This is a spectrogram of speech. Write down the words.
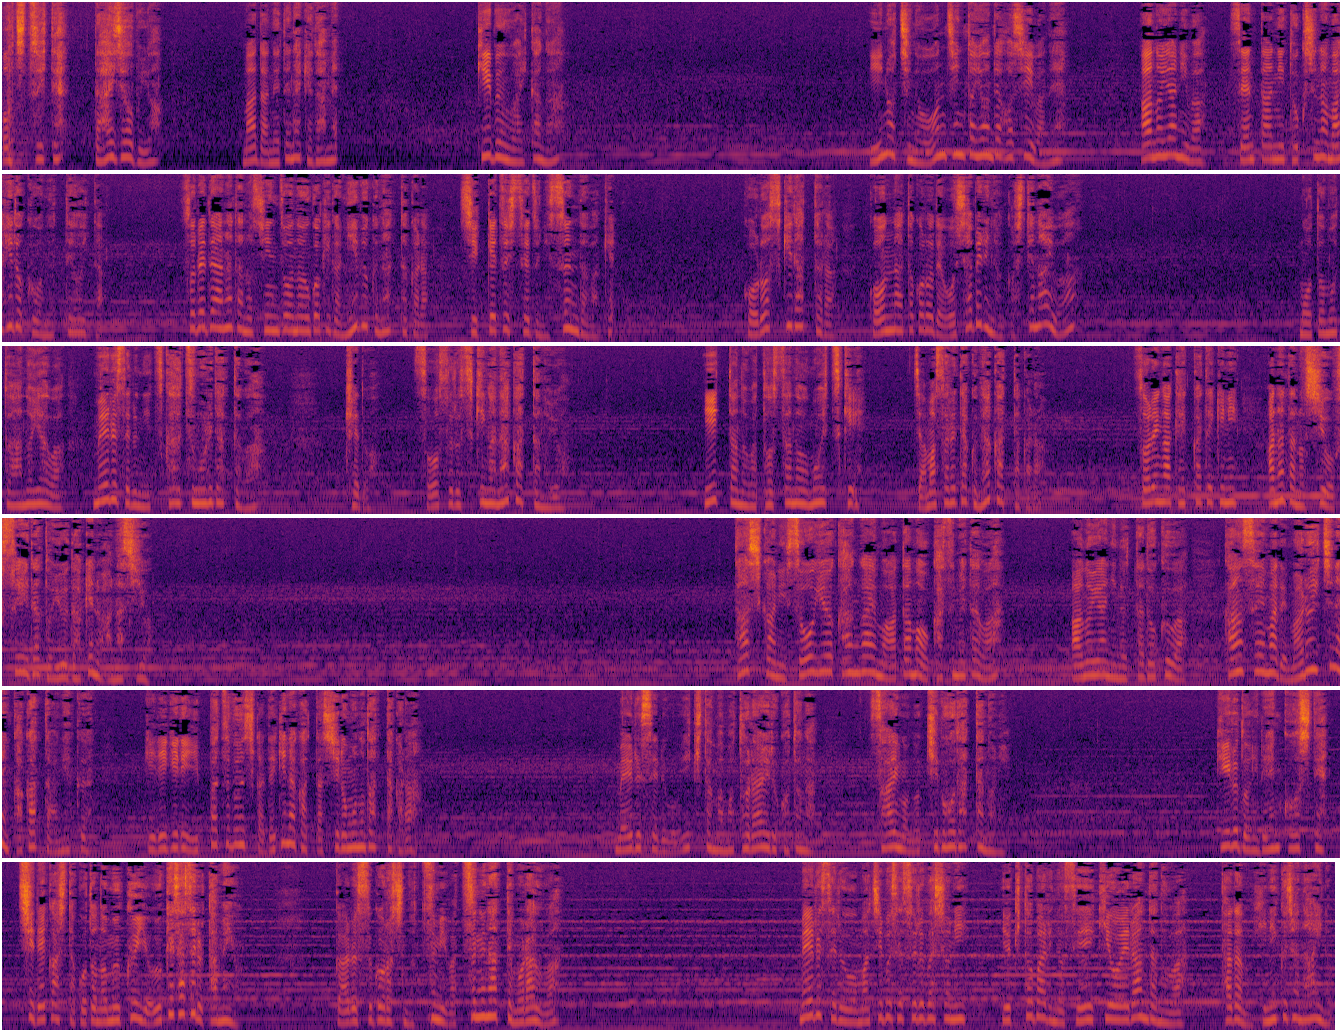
落ち着いて。大丈夫よ。まだ寝てなきゃダメ。気分はいかが？命の恩人と呼んでほしいわね。あの矢には先端に特殊な麻痺毒を塗っておいた。それであなたの心臓の動きが鈍くなったから失血死せずに済んだわけ。殺す気だったらこんなところでおしゃべりなんかしてないわ。もともとあの矢はメルセルに使うつもりだったわ。けどそうする隙がなかったのよ。言ったのはとっさの思いつき邪魔されたくなかったから。それが結果的にあなたの死を防いだというだけの話よ。確かにそういう考えも頭をかすめたわ。あの矢に塗った毒は完成まで丸一年かかった挙句ギリギリ一発分しかできなかった代物だったから。メルセルを生きたまま捕らえることが最後の希望だったのに。ギルドに連行してしでかしたことの報いを受けさせるためよ。ガルス殺しの罪は償ってもらうわ。メルセルを待ち伏せする場所に雪帳の聖域を選んだのはただの皮肉じゃないの。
